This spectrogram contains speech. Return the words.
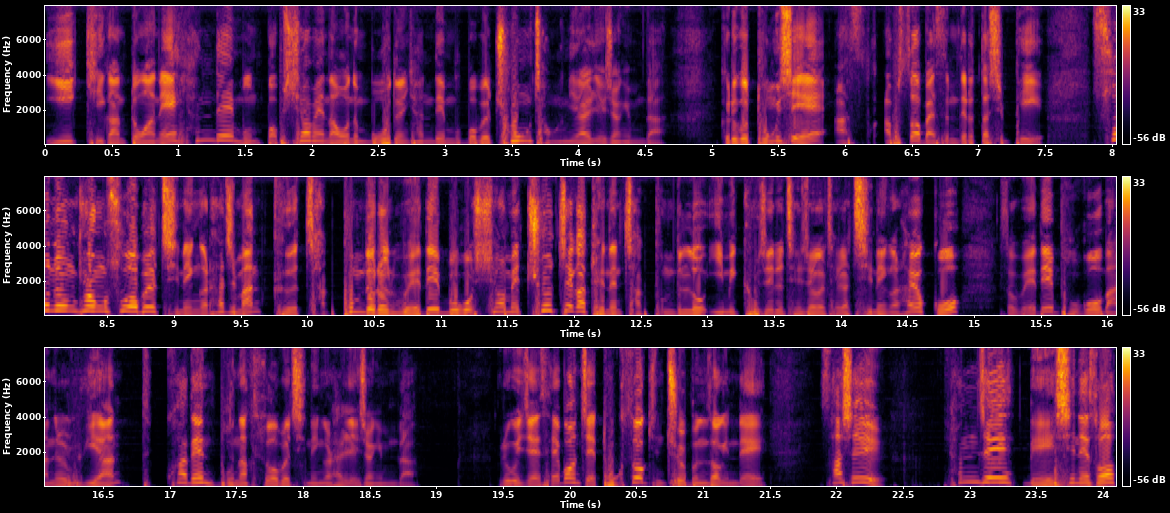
이 기간 동안에 현대문법 시험에 나오는 모든 현대문법을 총 정리할 예정입니다. 그리고 동시에 아- 앞서 말씀드렸다시피 수능형 수업을 진행을 하지만 그 작품들은 외대부고 시험에 출제가 되는 작품들로 이미 교재를 제작을 제가 진행을 하였고 그래서 외대부고만을 위한 특화된 문학 수업을 진행을 할 예정입니다. 그리고 이제 세 번째 독서 긴출 분석인데 사실 현재 내신에서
